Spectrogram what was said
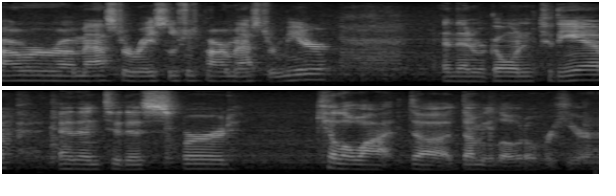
Power Master Array Solutions Power Master meter and then we're going to the amp and then to this Bird kilowatt uh, dummy load over here.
